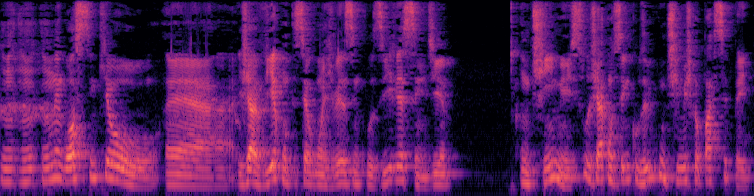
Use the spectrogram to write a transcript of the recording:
um, um, negócio assim que eu é, já vi acontecer algumas vezes, inclusive, assim, de um time, isso já aconteceu inclusive com times que eu participei.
